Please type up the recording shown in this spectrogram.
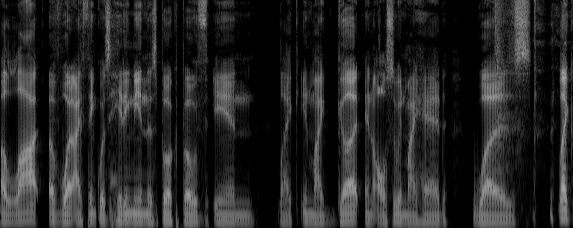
a lot of what I think was hitting me in this book both in like in my gut and also in my head was like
